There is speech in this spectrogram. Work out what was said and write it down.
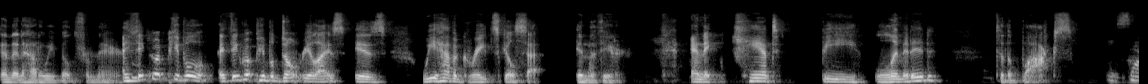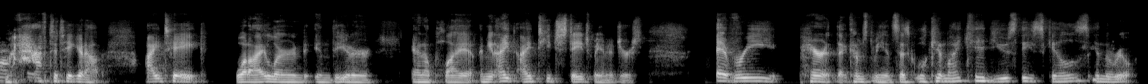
And then how do we build from there? I think what people i think what people don't realize is we have a great skill set in the theater and it can't be limited to the box. Exactly. you have to take it out. I take what i learned in theater and apply it. I mean i, I teach stage managers. Every parent that comes to me and says well can my kid use these skills in the real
